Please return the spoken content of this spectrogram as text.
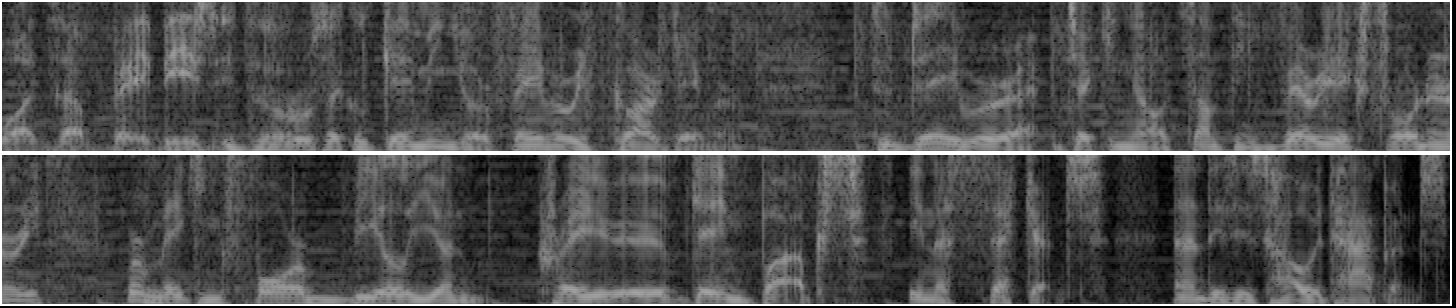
What's up babies, it's Rusakko Gaming, your favorite car gamer. Today we're checking out something very extraordinary. We're making 4 billion uh, game bucks in a second. And this is how it happens.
